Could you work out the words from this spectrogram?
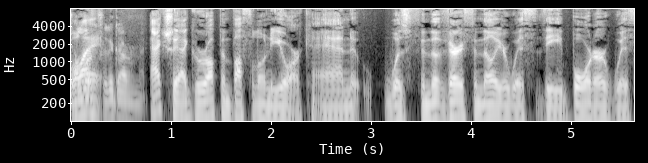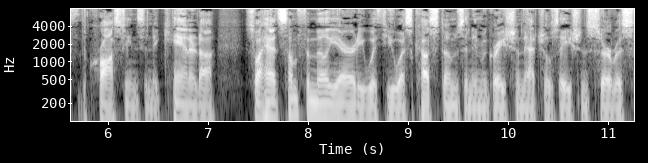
Well, work I- for the government? Actually, I grew up in Buffalo, New York, and was fami- very familiar with the border, with the crossings into Canada. So I had some familiarity with U.S. Customs and Immigration Naturalization Service.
